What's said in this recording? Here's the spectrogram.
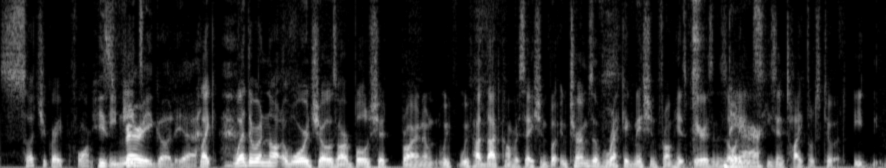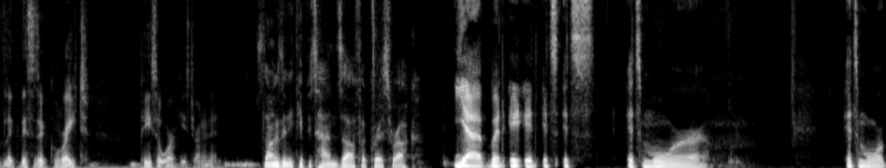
such a great performance. He's he needs, very good. Yeah. like whether or not award shows are bullshit, Brian, and we've we've had that conversation. But in terms of recognition from his peers and his They audience, are. he's entitled to it. He like this is a great piece of work he's turning in. as long as he keep his hands off of Chris Rock. yeah, but it, it it's it's it's more it's more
